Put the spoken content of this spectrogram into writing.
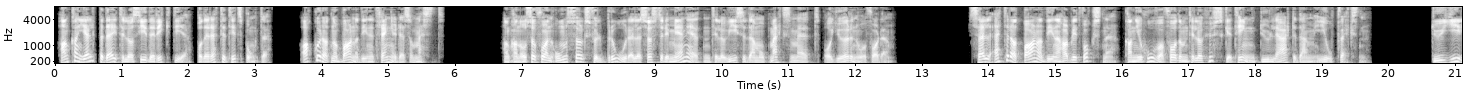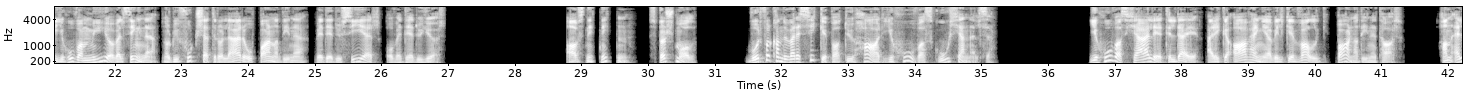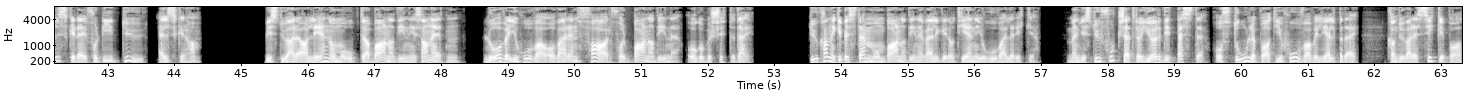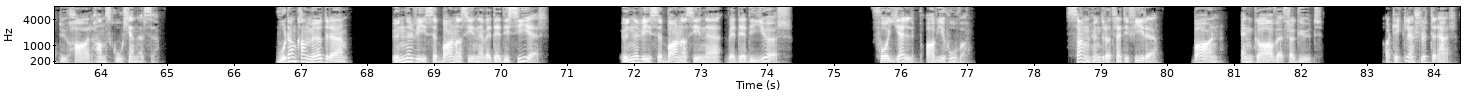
han kan hjelpe deg til å si det riktige på det rette tidspunktet, akkurat når barna dine trenger det som mest. Han kan også få en omsorgsfull bror eller søster i menigheten til å vise dem oppmerksomhet og gjøre noe for dem. Selv etter at barna dine har blitt voksne, kan Jehova få dem til å huske ting du lærte dem i oppveksten. Du gir Jehova mye å velsigne når du fortsetter å lære opp barna dine ved det du sier og ved det du gjør. Avsnitt 19 Spørsmål Hvorfor kan du være sikker på at du har Jehovas godkjennelse? Jehovas kjærlighet til deg er ikke avhengig av hvilke valg barna dine tar. Han elsker deg fordi du elsker ham. Hvis du er alene om å oppdra barna dine i sannheten, lover Jehova å være en far for barna dine og å beskytte deg. Du kan ikke bestemme om barna dine velger å tjene Jehova eller ikke. Men hvis du fortsetter å gjøre ditt beste og stole på at Jehova vil hjelpe deg, kan du være sikker på at du har hans godkjennelse. Hvordan kan mødre undervise barna sine ved det de sier? Undervise barna sine ved det de gjør? Få hjelp av Jehova. Sang 134 Barn, en gave fra Gud. Artikkelen slutter her.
